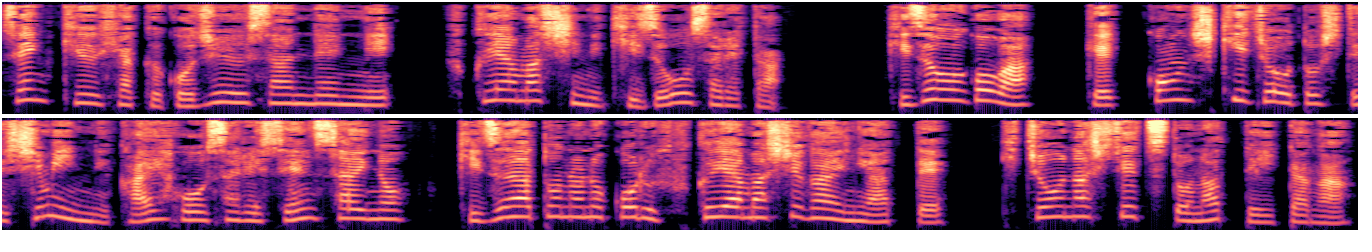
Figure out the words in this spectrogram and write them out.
1953年に福山市に寄贈された。寄贈後は結婚式場として市民に開放され戦災の傷跡の残る福山市街にあって貴重な施設となっていたが、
